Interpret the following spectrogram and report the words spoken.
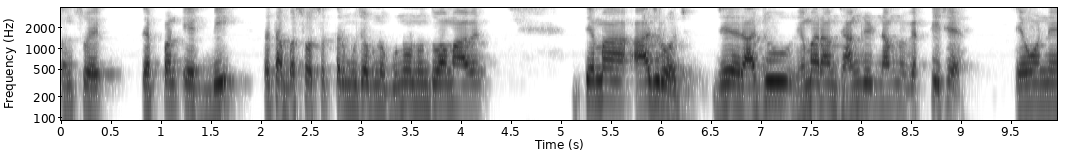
ત્રણસો ત્રેપન એક બી તથા બસો સત્તર મુજબનો ગુનો નોંધવામાં આવેલ. તેમાં આજ રોજ જે રાજુ હેમારામ જહાંગીર નામનો વ્યક્તિ છે, તેઓને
